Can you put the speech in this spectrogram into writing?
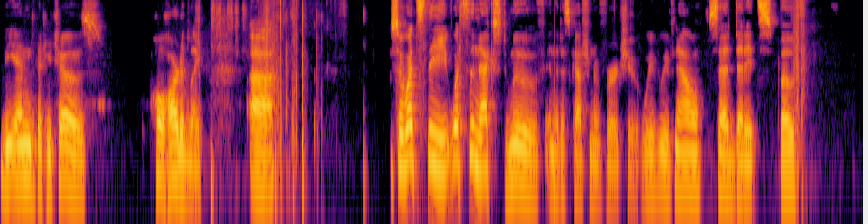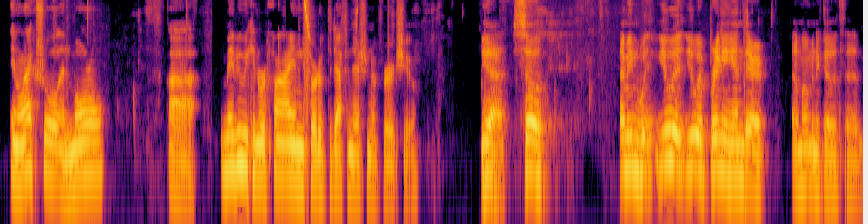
the end that he chose wholeheartedly. Uh, so what's the what's the next move in the discussion of virtue? We've we've now said that it's both intellectual and moral. Uh, maybe we can refine sort of the definition of virtue. Yeah. So, I mean, you were you were bringing in there a moment ago the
